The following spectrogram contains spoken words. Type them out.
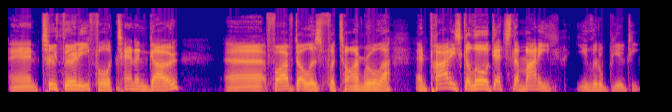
and two thirty for Ten and Go. Uh, five dollars for Time Ruler, and Parties Galore gets the money. You little beauty.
